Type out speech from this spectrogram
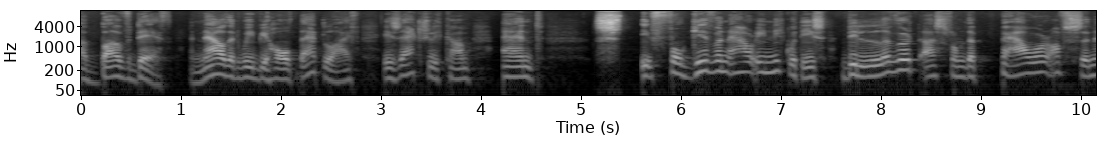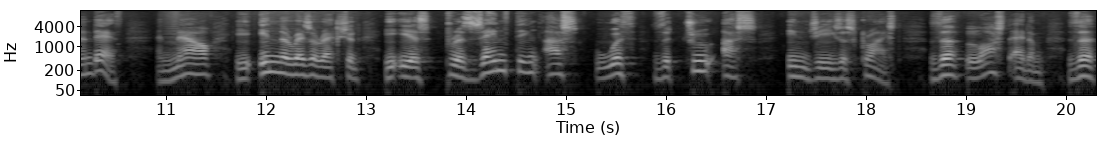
above death and now that we behold that life, He's actually come and forgiven our iniquities, delivered us from the power of sin and death. And now, he, in the resurrection, He is presenting us with the true us in Jesus Christ. The lost Adam, the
